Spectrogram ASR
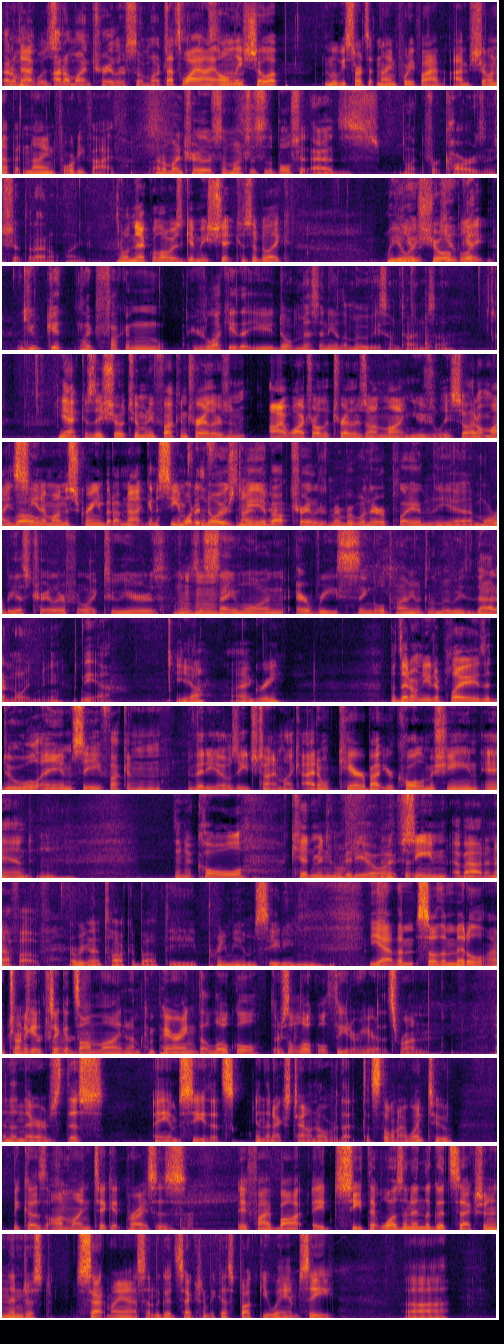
I don't that mind, was- I don't mind trailers so much. That's It's- why I only uh, show up. The movie starts at 9:45. I'm showing up at 9:45. I don't mind trailers so much as the bullshit ads like for cars and shit that I don't like. Well, Nick will always give me shit because he'll be like, "Well, you, always show up get, late." You get like fucking. You're lucky that you don't miss any of the movie sometimes. So Yeah, because they show too many fucking trailers, and I watch all the trailers online usually, so I don't mind Well, seeing them on the screen, but I'm not going to see them. what for the annoys first time me there. about trailers? Remember when they were playing the uh, Morbius trailer for like two years, and it was the Mm-hmm. same one every single time you went to the movies? That annoyed me. Yeah. Yeah, I agree. But they don't need to play the dual AMC fucking videos each time. Like, I don't care about your cola machine and Mm-hmm. the Nicole Kidman video I've seen about enough of. Are we going to talk about the premium seating? Yeah, the so the middle. I'm trying to get Extra tickets charge. online, and I'm comparing the local. There's a local theater here that's run, and then there's this AMC that's in the next town over. That that's the one I went to, because online ticket prices. If I bought a seat that wasn't in the good section and then just sat my ass in the good section because fuck you AMC, uh,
